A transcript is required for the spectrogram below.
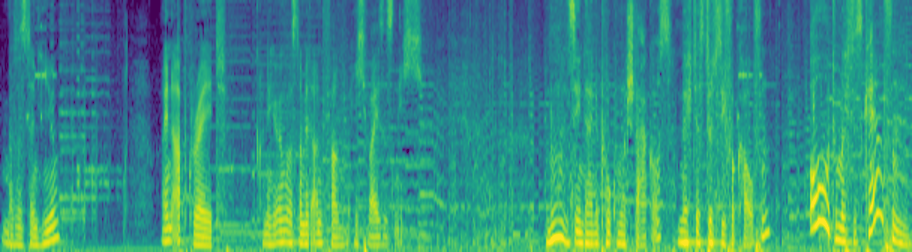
Was ist denn hier? Ein Upgrade. Kann ich irgendwas damit anfangen? Ich weiß es nicht. Nun, sehen deine Pokémon stark aus? Möchtest du sie verkaufen? Oh, du möchtest kämpfen.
